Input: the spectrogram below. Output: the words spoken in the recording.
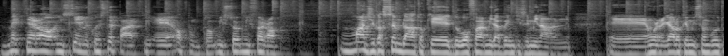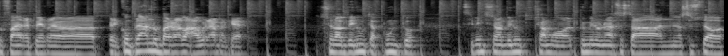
metterò insieme queste parti e appunto mi, so, mi farò un magico assemblato che dovevo farmi da 26.000 anni. È un regalo che mi sono voluto fare per, uh, per il compleanno barra laurea perché sono avvenute appunto, questi eventi sono avvenuti diciamo più o meno nella stessa, nello stesso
